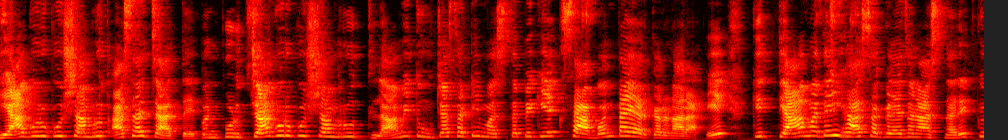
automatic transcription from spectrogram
या गुरुपुष्यामृत असाच जात आहे. पण पुढच्या गुरुपुष्यामृतला मी तुमच्यासाठी मस्तपैकी एक साबण तयार करणार आहे की त्यामध्ये ह्या सगळ्या जण असणार आहेत की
